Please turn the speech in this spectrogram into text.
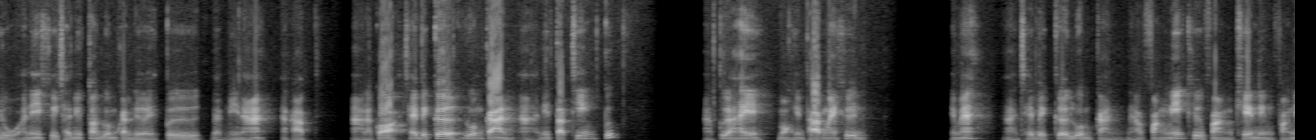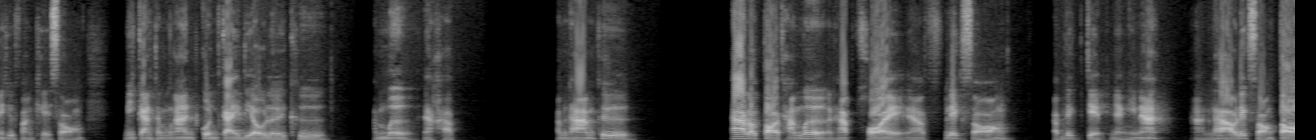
อยู่ อันนี้คือใช้นิวตันร่วมกันเลยปืดแบบนี้นะนะครับอ่าแล้วก็ใช้เบเกอร์ร่วมกันอ่าอันนี้ตัดทิ้งปุ๊บอ่าเพื่อให้มองเห็นภาพง่ายขึ้นเห็นไหมอ่าใช้เบเกอร์ร่วมกันนะครับ ฝั่งนี้คือฝั่ง K1 ฝั่งนี้คือฝั่ง K2 มีการทำงานกลไกเดียวเลยคือทัมเมอร์นะครับคำถามคือ ถ้าเราต่อทัมเมอร์นะครับคอยนะครับเลข 2 กับเลข 7 อย่างนี้นะอ่าถ้าเอาเลข 2 ต่อ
